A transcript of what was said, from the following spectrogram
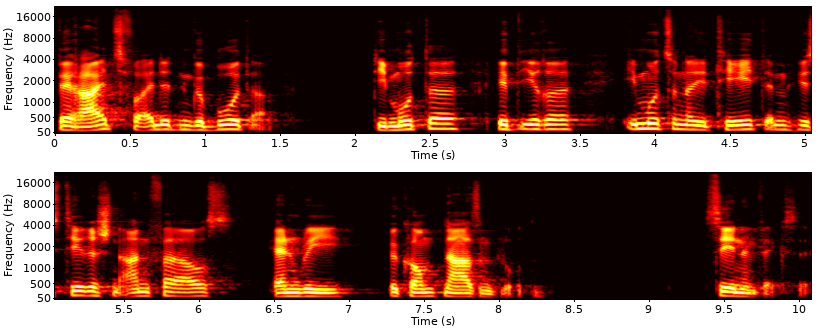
bereits verendeten Geburt ab. Die Mutter lebt ihre Emotionalität im hysterischen Anfall aus. Henry bekommt Nasenbluten. Szenenwechsel.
